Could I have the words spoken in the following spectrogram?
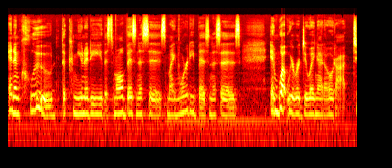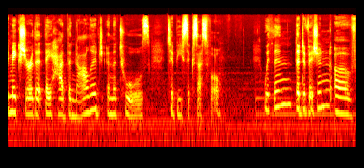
and include the community, the small businesses, minority businesses in what we were doing at ODOT to make sure that they had the knowledge and the tools to be successful. Within the division of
